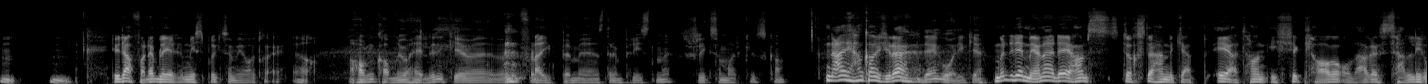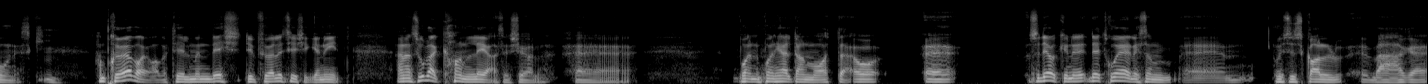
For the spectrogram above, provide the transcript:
Mm. Mm. Det er jo derfor det blir misbrukt så mye òg, tror jeg. Han kan jo heller ikke eh, fleipe med strømprisene, slik som Markus kan. Nei, han kan ikke det. Det går ikke. Men det mener jeg det er hans største handikap, er at han ikke klarer å være selvironisk. Mm. Han prøver jo av og til, men det, det føles ikke genuint. Erna Solberg kan le av seg sjøl eh, på, på en helt annen måte. Og, eh, så det å kunne Det tror jeg liksom eh, Hvis du skal være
